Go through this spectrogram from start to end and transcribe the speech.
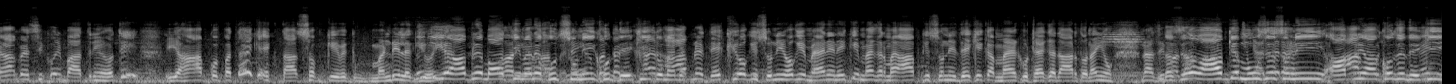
آپ ایسی کوئی بات نہیں ہوتی۔ یہاں آپ کو پتہ ہے کہ ایک تعصب کی ایک منڈی لگی ہوئی ہے۔ آپ نے بات کی، میں نے خود سنی، خود دیکھی، تو میں نے- آپ نے دیکھی ہوگی سنی ہوگی میں نے نہیں کی مگر میں آپ کی سنی دیکھی کہ میں کوئی ٹھیکیدار تو نہیں ہوں۔ صاحب آپ کے منہ سے سنی آپ نے آنکھوں سے دیکھی۔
